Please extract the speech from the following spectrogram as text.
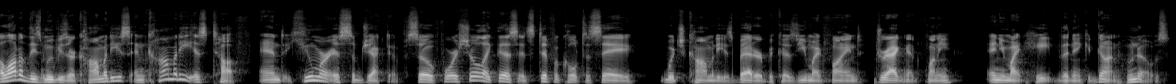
A lot of these movies are comedies, and comedy is tough, and humor is subjective. So for a show like this, it's difficult to say which comedy is better because you might find Dragnet funny, and you might hate The Naked Gun. Who knows?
